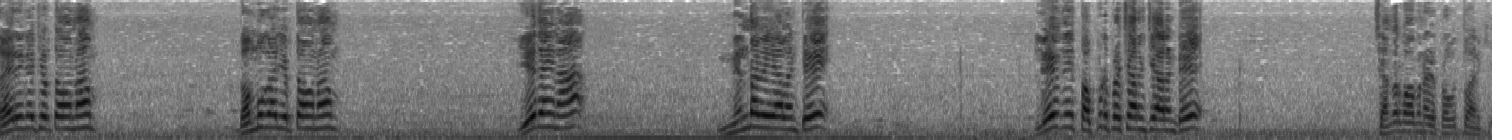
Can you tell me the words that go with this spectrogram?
ధైర్యంగా చెప్తా ఉన్నాం దమ్ముగా చెప్తా ఉన్నాం. ఏదైనా నింద వేయాలంటే లేదా తప్పుడు ప్రచారం చేయాలంటే చంద్రబాబు నాయుడు ప్రభుత్వానికి.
